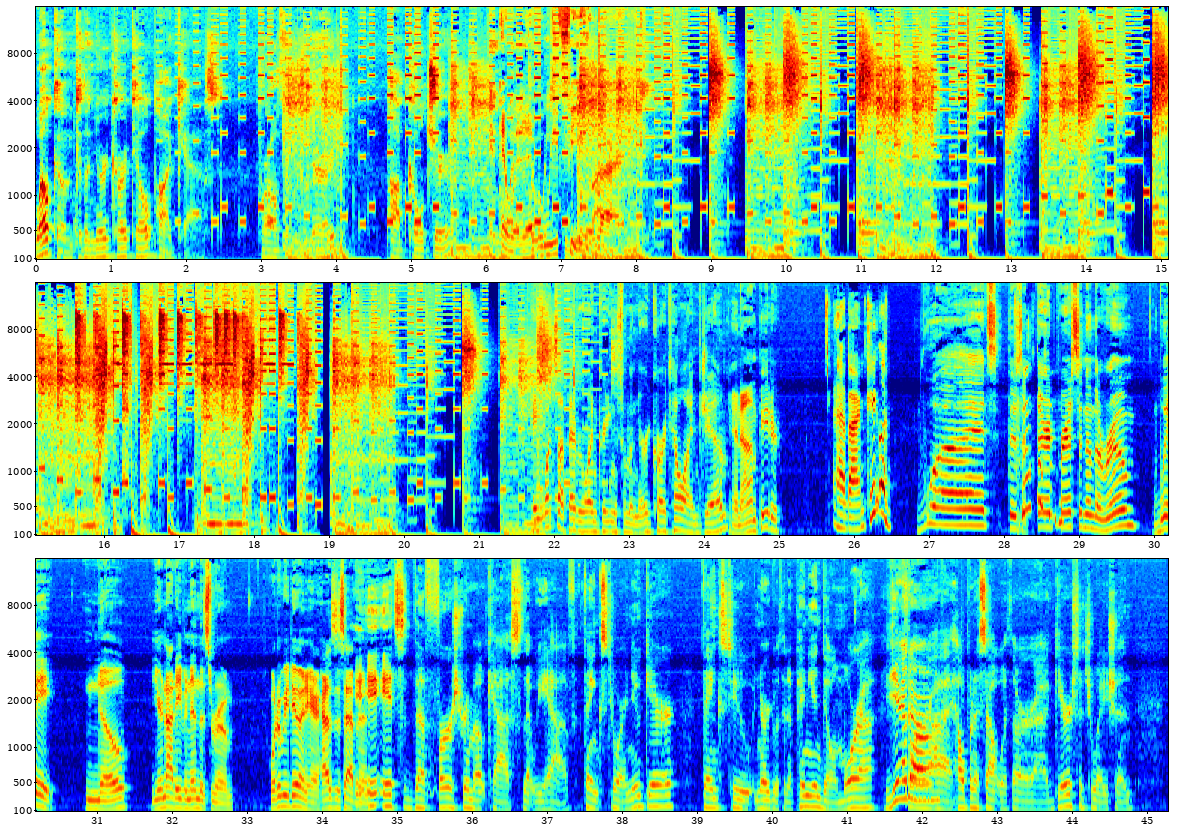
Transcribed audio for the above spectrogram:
Welcome to the Nerd Cartel podcast for all things nerd, pop culture, and, And whatever we feel like. Hey, what's up, everyone? Greetings from the Nerd Cartel. I'm Jim. And I'm Peter. And I'm Kaitlin. What? There's a third person in the room? Wait, no, you're not even in this room. What are we doing here? How's this happening? It's the first remote cast that we have, thanks to our new gear. Thanks to Nerd with an Opinion, Dylan Mora, Yeah, for uh, helping us out with our uh, gear situation.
